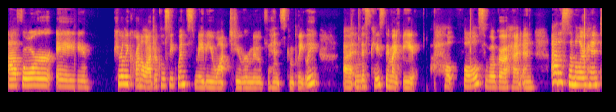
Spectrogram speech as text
Uh, for a purely chronological sequence, maybe you want to remove the hints completely. Uh, in this case, they might be helpful. So we'll go ahead and add a similar hint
